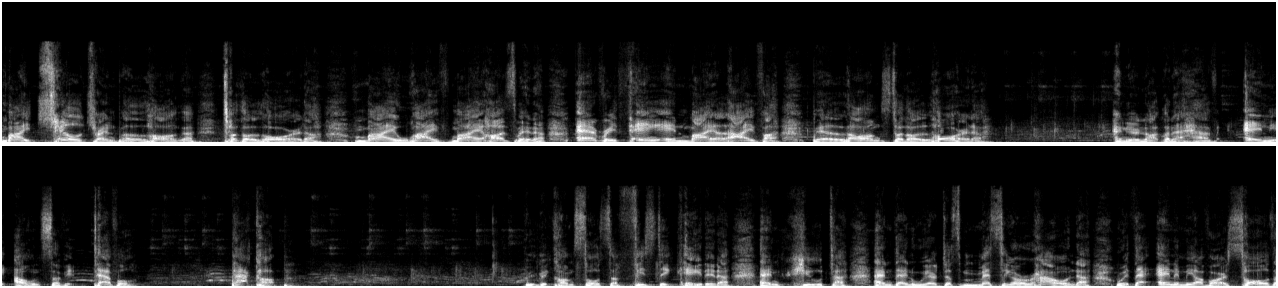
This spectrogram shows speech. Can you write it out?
My children belong to the Lord. My wife, my husband, everything in my life belongs to the Lord. And you're not going to have any ounce of it, devil. Back up. We become so sophisticated uh, and cute, uh, and then we're just messing around uh, with the enemy of our souls.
